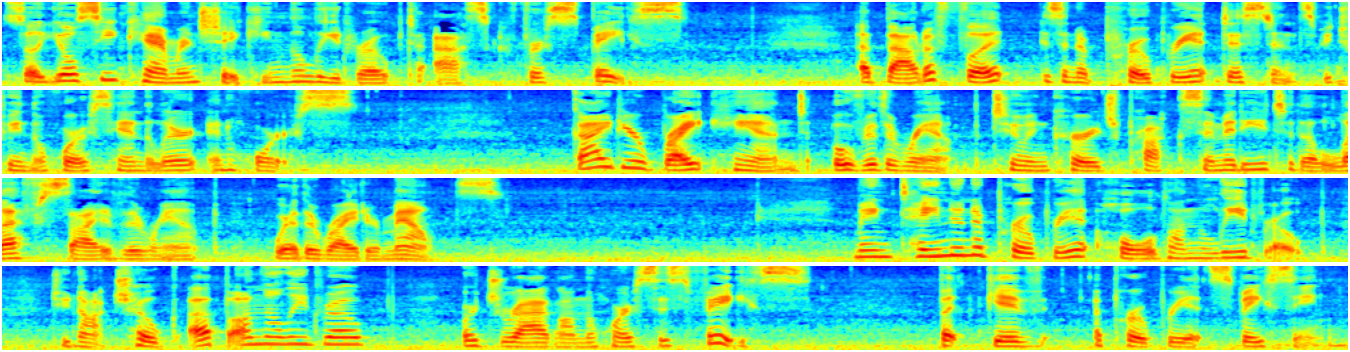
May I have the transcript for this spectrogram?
so you'll see Cameron shaking the lead rope to ask for space. About a foot is an appropriate distance between the horse handler and horse. Guide your right hand over the ramp to encourage proximity to the left side of the ramp where the rider mounts. Maintain an appropriate hold on the lead rope do not choke up on the lead rope or drag on the horse's face, but give appropriate spacing.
